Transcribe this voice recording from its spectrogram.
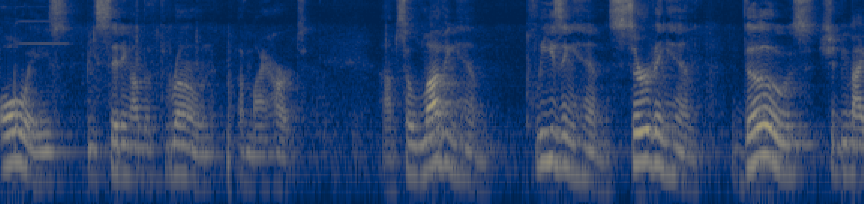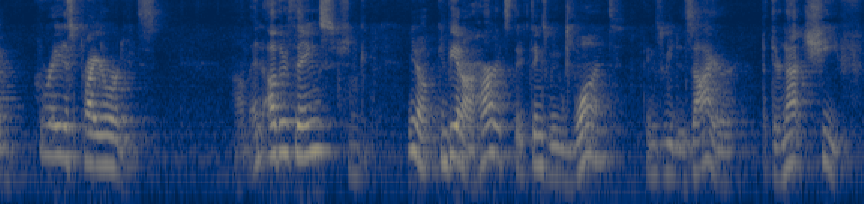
always be sitting on the throne of my heart. Um, so, loving Him, pleasing Him, serving Him, those should be my greatest priorities. Um, and other things, should, you know, can be in our hearts. They're things we want, things we desire, but they're not chief.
